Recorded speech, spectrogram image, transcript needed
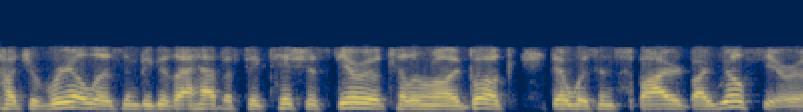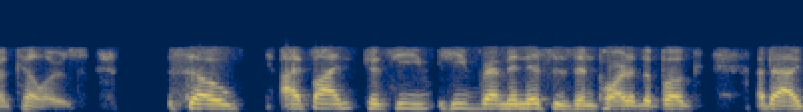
touch of realism because I have a fictitious serial killer in my book that was inspired by real serial killers. So I find because he he reminisces in part of the book about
